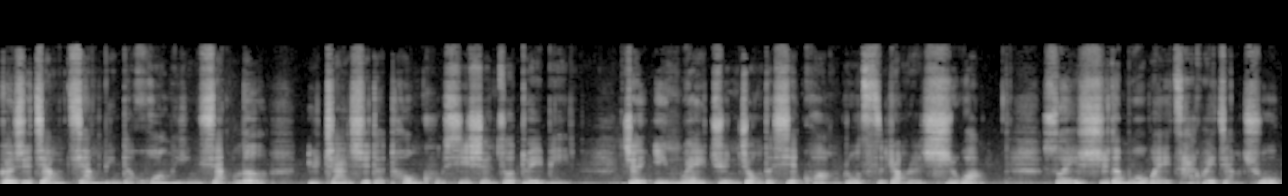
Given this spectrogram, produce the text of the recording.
更是将将领的荒淫享乐与战士的痛苦牺牲做对比。正因为军中的现况如此让人失望，所以诗的末尾才会讲出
